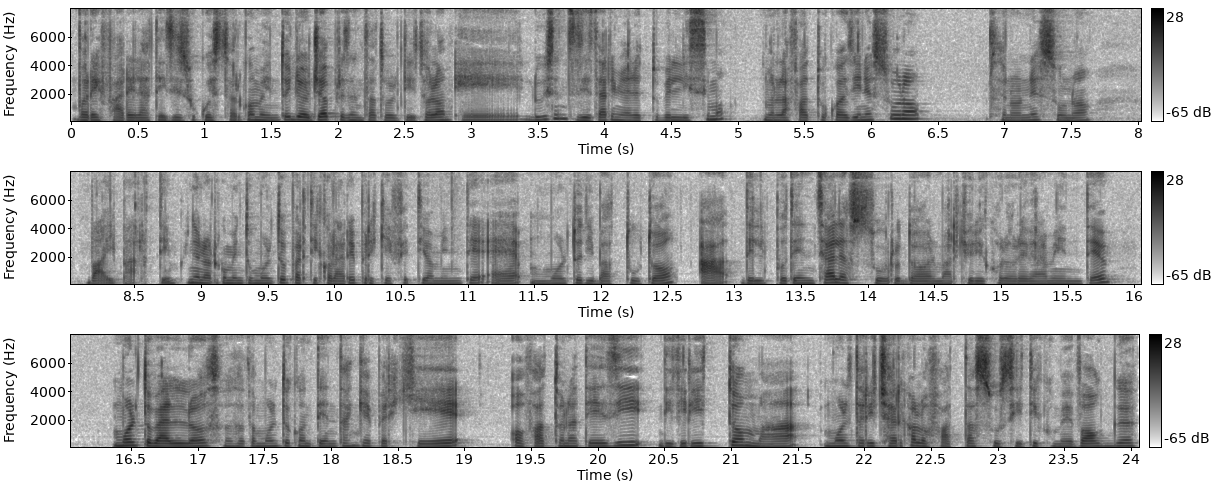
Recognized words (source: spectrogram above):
vorrei fare la tesi su questo argomento, gli ho già presentato il titolo e lui senza esitare mi ha detto bellissimo, non l'ha fatto quasi nessuno, se non nessuno vai parti. Quindi è un argomento molto particolare perché effettivamente è molto dibattuto, ha del potenziale assurdo il marchio di colore veramente. Molto bello, sono stata molto contenta anche perché ho fatto una tesi di diritto, ma molta ricerca l'ho fatta su siti come Vogue,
